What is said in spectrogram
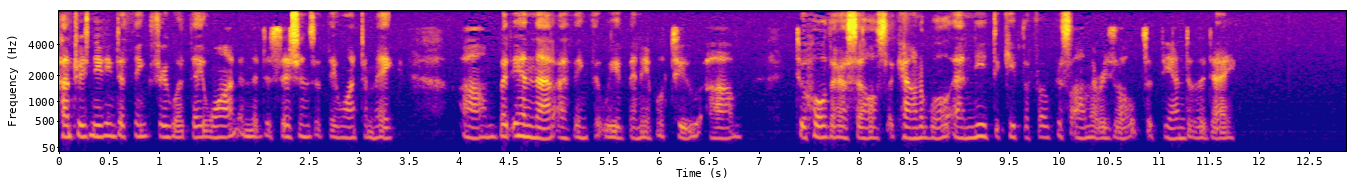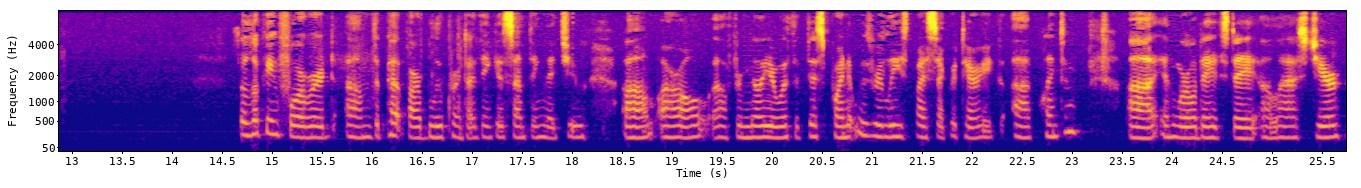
countries needing to think through what they want and the decisions that they want to make. Um, but in that, I think that we've been able to um, to hold ourselves accountable and need to keep the focus on the results at the end of the day. So looking forward, um, the PEPFAR blueprint, I think, is something that you um, are all uh, familiar with at this point. It was released by Secretary uh, Clinton uh, in World AIDS Day uh, last year.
